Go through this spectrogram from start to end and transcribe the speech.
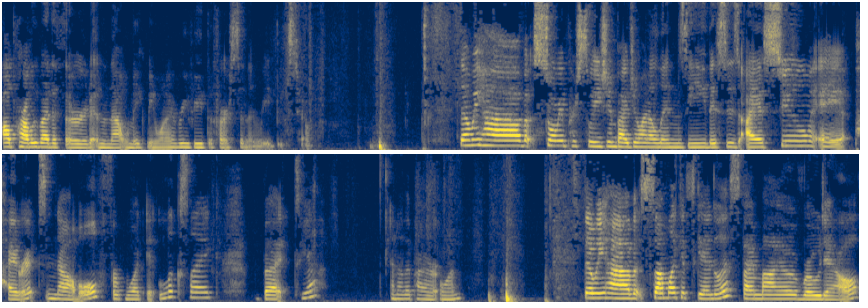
I'll probably buy the third, and then that will make me want to reread the first and then read these two. Then we have Stormy Persuasion by Johanna Lindsey. This is, I assume, a pirate novel for what it looks like. But yeah, another pirate one. Then we have Some Like It Scandalous by Maya Rodale.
